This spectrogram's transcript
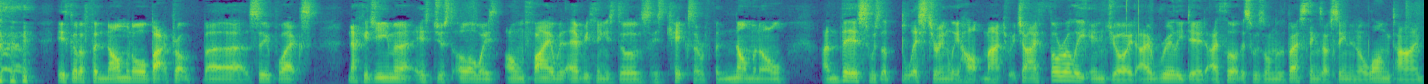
He's got a phenomenal backdrop uh, suplex. Nakajima is just always on fire with everything he does. His kicks are phenomenal. And this was a blisteringly hot match, which I thoroughly enjoyed. I really did. I thought this was one of the best things I've seen in a long time.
